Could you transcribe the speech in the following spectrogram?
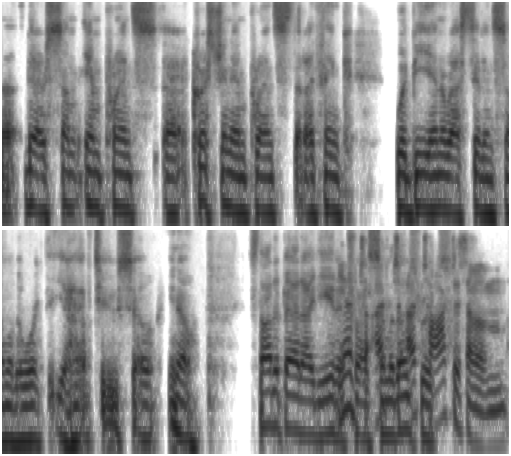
uh, there are some imprints, uh, Christian imprints, that I think would be interested in some of the work that you have too. So, you know, it's not a bad idea to yeah, try t- some I've, of those. I've routes. talked to some of them.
